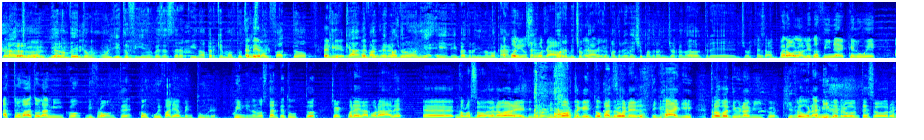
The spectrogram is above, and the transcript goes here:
Però giù, io non vedo un, un, lieto fine in questa storia qui, no? Perché è molto triste il fatto è che vero, il cane va dai padroni e i padroni non lo cagano. E quelli non cioè, lo cagano. Vorrebbe giocare con i padroni, invece i padroni giocano ad altri giochi. Esatto. Però no, il lieto fine è che lui ha trovato l'amico di fronte con cui fa le avventure. Quindi, nonostante tutto, cioè, qual è la morale? Eh, non lo so, lavorare tipo non importa che il tuo padrone ti caghi, trovati un amico. Chi trova un amico trova un tesoro.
